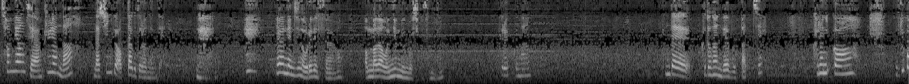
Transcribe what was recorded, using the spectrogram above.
천명 제한 풀렸나? 나 신규 없다고 들었는데. 네. 회원된 지는 오래됐어요. 엄마가 원년 멤버시거든요. 그랬구나. 근데 그동안 왜 못 봤지? 그러니까 우리가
